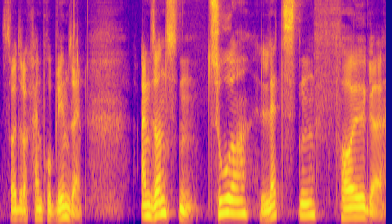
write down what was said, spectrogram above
Das sollte doch kein Problem sein. Ansonsten zur letzten Folge.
